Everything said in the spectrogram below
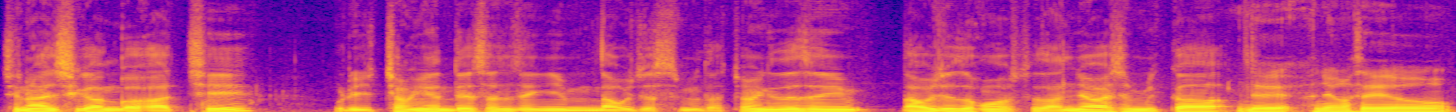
지난 시간과 같이 우리 정현대 선생님 나오셨습니다. 정현대 선생님 나오셔서 고맙습니다. 안녕하십니까? 네, 안녕하세요.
